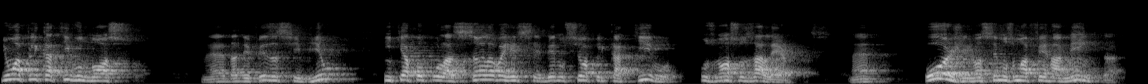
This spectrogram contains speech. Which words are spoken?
e um aplicativo nosso, né, da Defesa Civil, em que a população ela vai receber no seu aplicativo os nossos alertas. Né? Hoje, nós temos uma ferramenta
